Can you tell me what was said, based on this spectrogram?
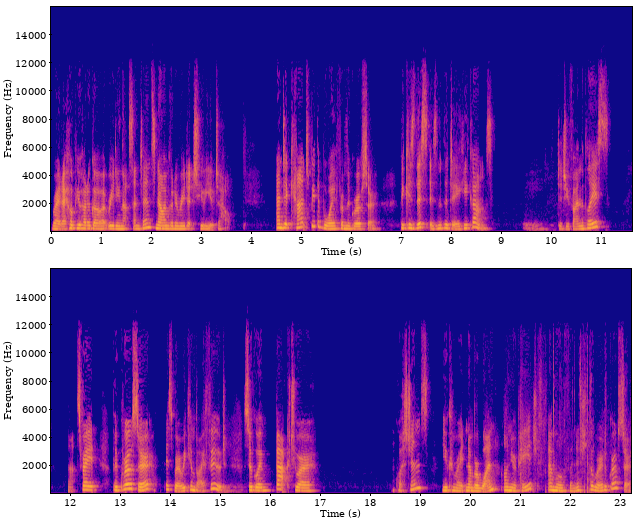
Right, I hope you had a go at reading that sentence. Now I'm going to read it to you to help. And it can't be the boy from the grocer because this isn't the day he comes. Did you find the place? That's right. The grocer is where we can buy food. So going back to our questions, you can write number one on your page and we'll finish the word grocer.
